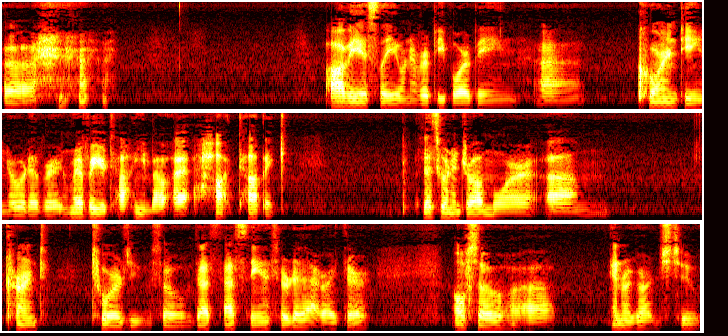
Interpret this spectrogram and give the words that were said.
uh, obviously, whenever people are being uh, quarantined or whatever, and whatever you're talking about, a hot topic, that's going to draw more um, current towards you. So that's that's the answer to that right there. Also, uh, in regards to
